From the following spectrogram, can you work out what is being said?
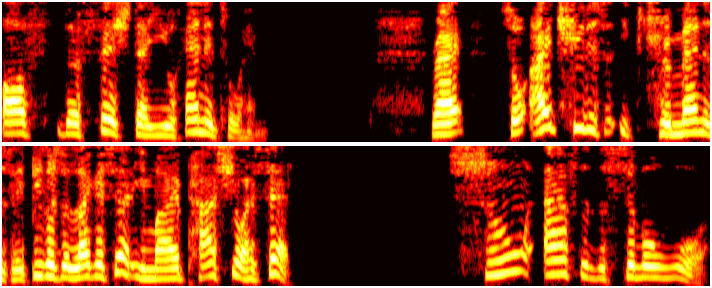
off the fish that you handed to him. Right? So I treat this tremendously because, like I said in my past show, I said, soon after the Civil War,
